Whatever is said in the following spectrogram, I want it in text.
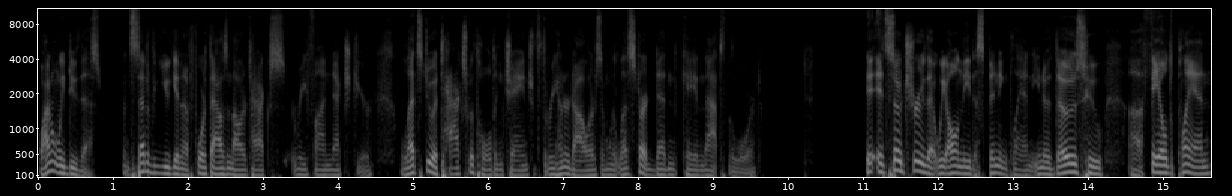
Why don't we do this? Instead of you getting a four thousand dollar tax refund next year, let's do a tax withholding change of three hundred dollars, and we, let's start dedicating that to the Lord it's so true that we all need a spending plan. You know, those who uh, fail to plan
